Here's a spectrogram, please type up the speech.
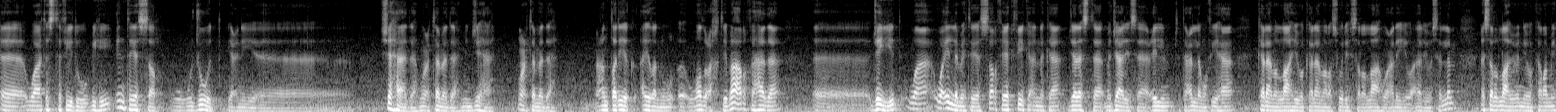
آه، وتستفيد به. إن تيسر وجود يعني آه، شهادة معتمدة من جهة معتمدة عن طريق أيضا وضع اختبار فهذا آه، جيد. وإن لم يتيسر فيكفيك أنك جلست مجالس علم تتعلم فيها كلام الله وكلام رسوله صلى الله عليه وآله وسلم. نسأل الله بمنه وكرمه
